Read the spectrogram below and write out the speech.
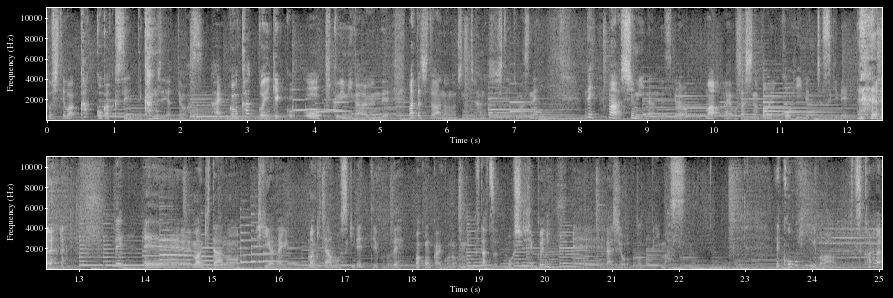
としてはかっこ学生って感じでやってます、はい、このかっこに結構大きく意味があるんでまたちょっとあの後々話していきますね。でまあ趣味なんですけどまあお察しの通りコーヒーめっちゃ好きで。で、えーまあ、ギターの弾き語り、まあ、ギターも好きでっていうことで、まあ、今回この2つを主軸に、えーラジオを撮っています。でコーヒーはいつからや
